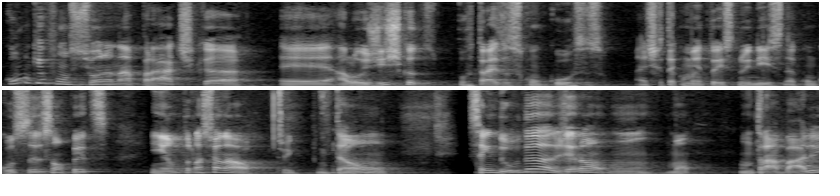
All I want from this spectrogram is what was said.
como que funciona na prática é, a logística por trás dos concursos? A gente até comentou isso no início, né? Concursos eles são feitos em âmbito nacional. Sim. Então, sem dúvida, gera um, um, um trabalho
